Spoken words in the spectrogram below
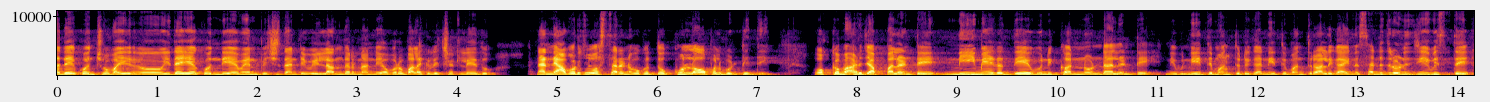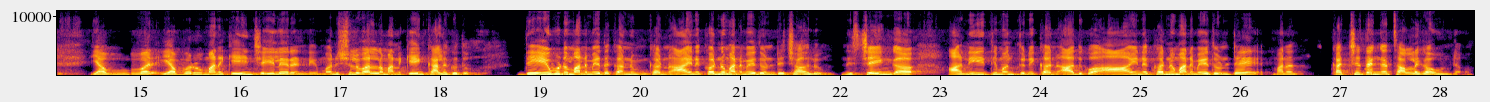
అదే కొంచెం ఇదయ్యే కొంది ఏమనిపించింది అంటే వీళ్ళందరూ నన్ను ఎవరు పలకరించట్లేదు. నన్ను ఎవరు చూస్తారని ఒక దుఃఖం లోపల పుట్టింది. ఒక్క మాట చెప్పాలంటే నీ మీద దేవుని కన్ను ఉండాలంటే నీవు నీతిమంతుడిగా నీతిమంతురాలుగా ఆయన సన్నిధిలో జీవిస్తే ఎవరు ఎవరు మనకేం చేయలేరండి. మనుషుల వల్ల మనకేం కలగదు. దేవుడు మన మీద కన్ను కన్ను ఆయన కన్ను మన మీద ఉంటే చాలు. నిశ్చయంగా ఆ నీతిమంతుని కన్ను అదిగో ఆయన కన్ను మన మీద ఉంటే మనం ఖచ్చితంగా చల్లగా ఉంటాం.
